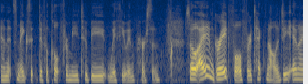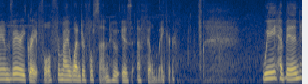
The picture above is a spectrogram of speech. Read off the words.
and it makes it difficult for me to be with you in person. So I am grateful for technology, and I am very grateful for my wonderful son, who is a filmmaker. We have been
